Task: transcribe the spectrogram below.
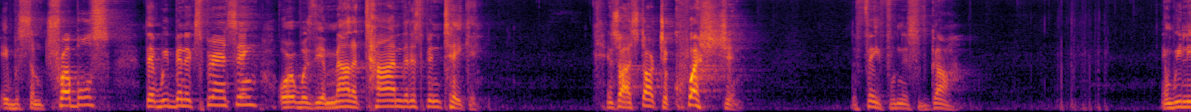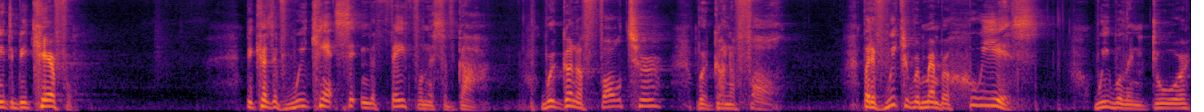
it was some troubles that we've been experiencing, or it was the amount of time that it's been taking. And so I start to question the faithfulness of God. And we need to be careful. Because if we can't sit in the faithfulness of God, we're gonna falter, we're gonna fall. But if we can remember who He is, we will endure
